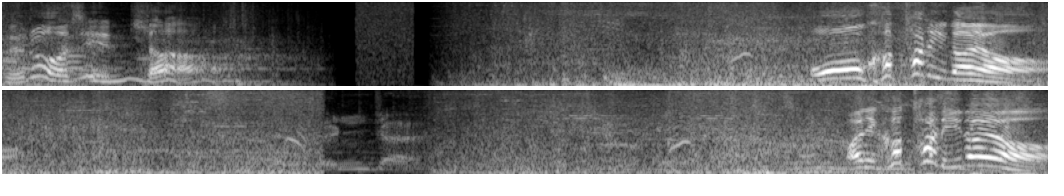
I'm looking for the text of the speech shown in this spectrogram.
쓰러진다. 오, 카타리나야. 아니, 카타리나야.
